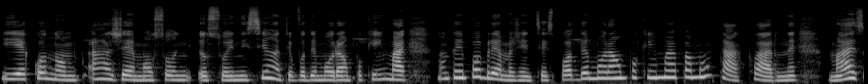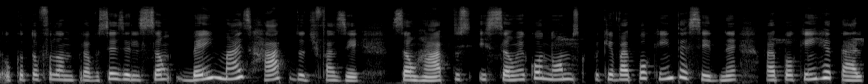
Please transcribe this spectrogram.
e econômico. Ah, Gema, eu sou, eu sou iniciante, eu vou demorar um pouquinho mais. Não tem problema, gente, vocês podem demorar um pouquinho mais para montar, claro, né? Mas o que eu tô falando para vocês, eles são bem mais rápidos de fazer. São rápidos e são econômicos, porque vai pouquinho tecido, né? Vai pouquinho retalho.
